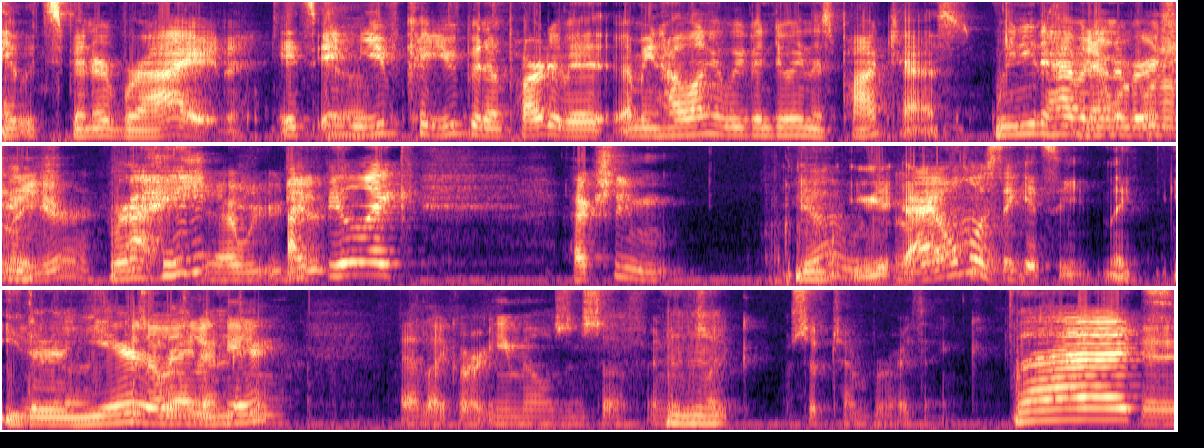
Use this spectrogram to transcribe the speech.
it would spin a bride. It's and you've you've been a part of it. I mean, how long have we been doing this podcast? We need to have an Yeah, we're going on a anniversary, year. right? Yeah, we I feel like Actually, yeah. we- I almost think it's like either a Yeah, year 'cause I or right under. At like our emails and stuff, and it was like September, I think. What? Yeah, yeah,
